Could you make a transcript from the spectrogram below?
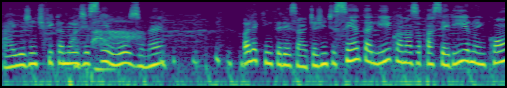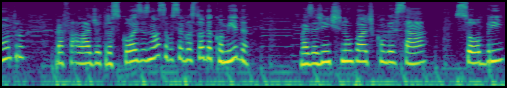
Aí a gente fica meio receoso, né? Olha que interessante. A gente senta ali com a nossa parceria no encontro para falar de outras coisas. Nossa, você gostou da comida? Mas a gente não pode conversar sobre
